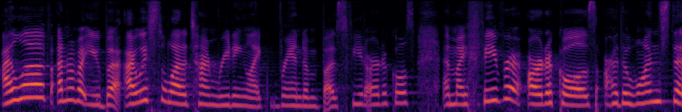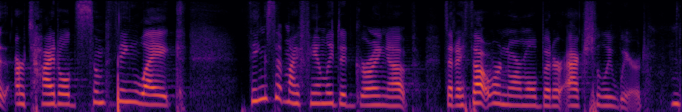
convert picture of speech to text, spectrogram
I love, I don't know about you, but I waste a lot of time reading like random BuzzFeed articles. And my favorite articles are the ones that are titled something like Things that my family did growing up that I thought were normal but are actually weird.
